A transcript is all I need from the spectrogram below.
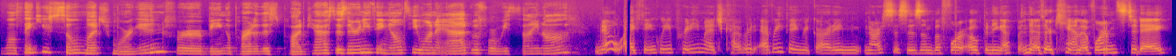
Well, thank you so much, Morgan, for being a part of this podcast. Is there anything else you want to add before we sign off? No, I think we pretty much covered everything regarding narcissism before opening up another can of worms today.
